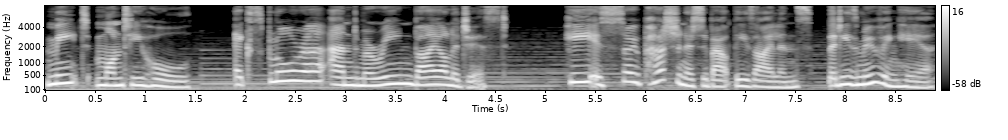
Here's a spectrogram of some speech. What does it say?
Meet Monty Halls, explorer and marine biologist. He is so passionate about these islands that he's moving here.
